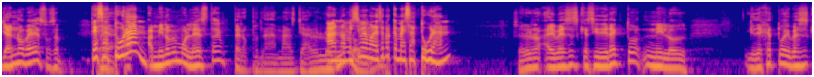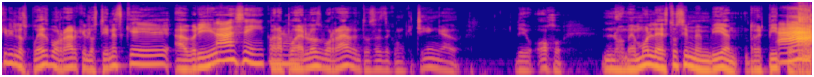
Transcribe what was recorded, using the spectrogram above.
ya no ves, o sea. te vaya, saturan. A, a mí no me molesta, pero pues nada más, ya lo Ah, no, a mí sí me molesta porque me saturan. O sea, lo hay veces que así directo ni los... Y deja tú, hay veces que ni los puedes borrar, que los tienes que abrir Ah, sí, para no. poderlos borrar. Entonces, de como que chingado. Digo, ojo, no me molesto si me envían, repito. Ah.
